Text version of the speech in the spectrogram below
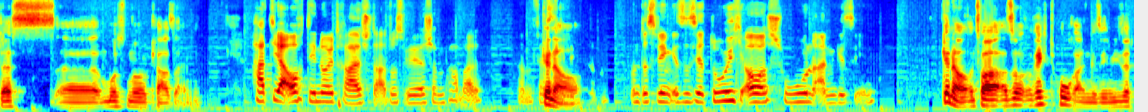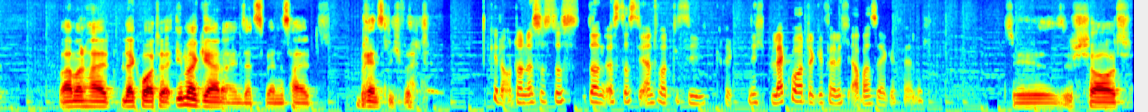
Das äh, muss nur klar sein. Hat ja auch den Neutralstatus, wie wir schon ein paar Mal Genau. haben. Und deswegen ist es ja durchaus schon angesehen. Genau, und zwar also recht hoch angesehen, wie gesagt, weil man halt Blackwater immer gerne einsetzt, wenn es halt brenzlig wird. Genau, dann ist es das, dann ist das die Antwort, die sie kriegt. Nicht Blackwater gefährlich, aber sehr gefährlich. Sie, sie schaut,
